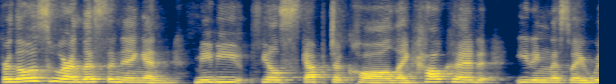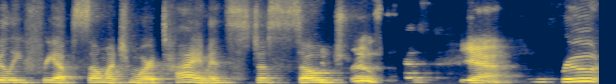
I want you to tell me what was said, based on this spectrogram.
for those who are listening and maybe feel skeptical, like how could eating this way really free up so much more time? It's just so it true. Yeah. Fruit,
